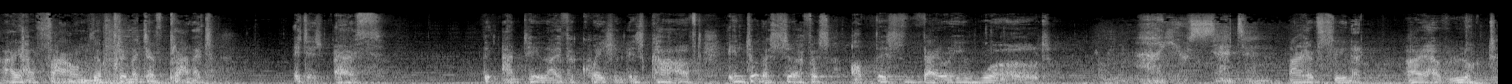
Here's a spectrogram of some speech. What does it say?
I have found the primitive planet. It is Earth. The anti-life equation is carved into the surface of this very world. Are you certain? I have seen it. I have looked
